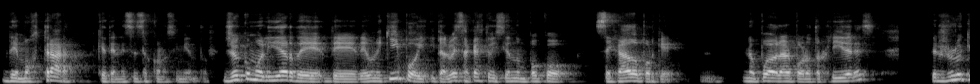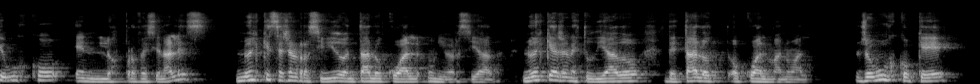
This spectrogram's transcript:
de mostrar que tenés esos conocimientos. Yo como líder de, un equipo, y, y, tal vez acá estoy siendo un poco cejado porque no puedo hablar por otros líderes, pero yo lo que busco en los profesionales no es que se hayan recibido en tal o cual universidad, no es que hayan estudiado de tal o, cual manual. Yo busco que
